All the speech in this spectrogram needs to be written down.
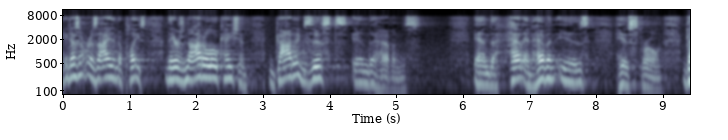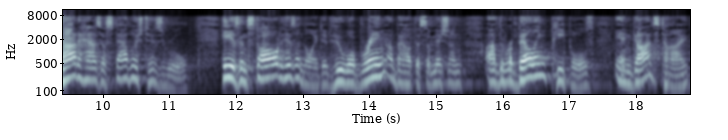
He doesn't reside in a place. There's not a location. God exists in the heavens. And, the he- and heaven is his throne. God has established his rule. He has installed His anointed who will bring about the submission of the rebelling peoples in God's time.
